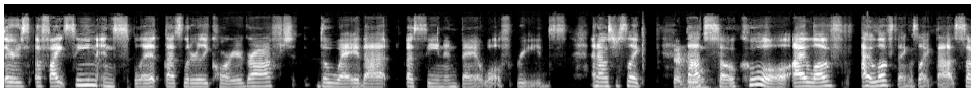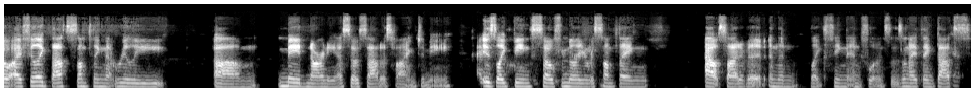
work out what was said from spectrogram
there's a fight scene in split that's literally choreographed the way that a scene in beowulf reads and i was just like that's so cool. I love i love things like that. So i feel like that's something that really um made narnia so satisfying to me is like being so familiar with something outside of it and then like seeing the influences and i think that's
